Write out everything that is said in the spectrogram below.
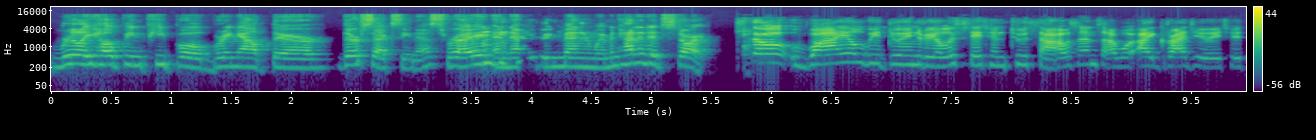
really helping people bring out their their sexiness, right? Mm-hmm. And now you're doing men and women. How did it start? So while we're doing real estate in 2000s, I, w- I graduated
